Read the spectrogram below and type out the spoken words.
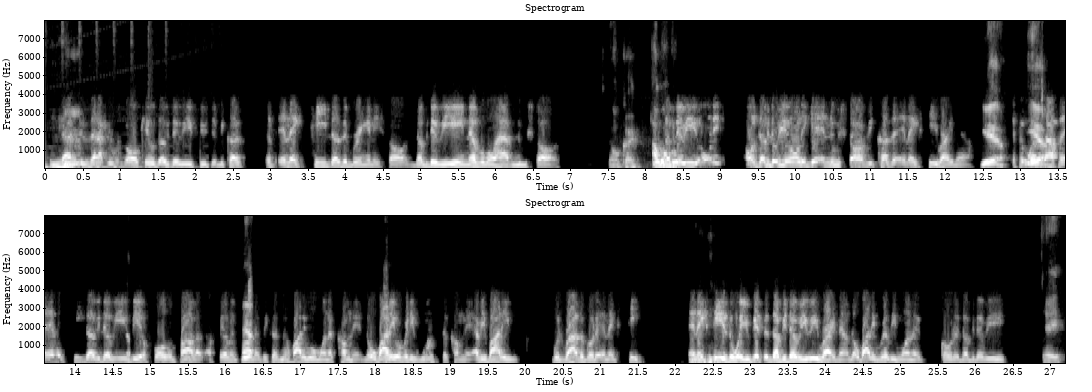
Mm-hmm. That's exactly what's gonna kill WWE future because if NXT doesn't bring any stars, WWE ain't never gonna have new stars. Okay. I want WWE only Oh, WWE only getting new stars because of NXT right now. Yeah. If it wasn't yeah. for NXT, WWE would be a falling product, a failing product, yeah. because nobody will want to come there. Nobody already wants to come there. Everybody would rather go to NXT. Mm-hmm. NXT is the way you get to WWE right now. Nobody really want to go to WWE. Hey,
